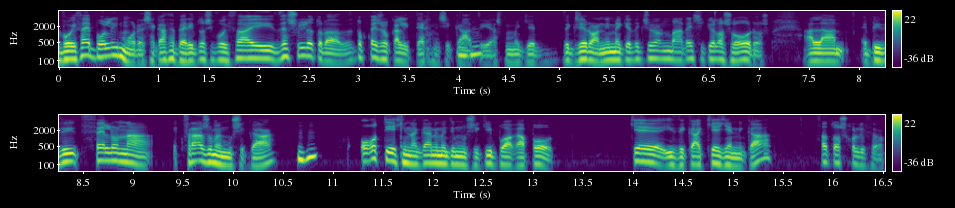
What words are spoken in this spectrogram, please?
Βοηθάει πολύ, μωρέ. Σε κάθε περίπτωση βοηθάει. Δεν σου λέω τώρα, δεν το παίζω καλλιτέχνης ή κάτι, ας πούμε, και δεν ξέρω αν είμαι και δεν ξέρω αν μου αρέσει κιόλας ο όρος. Αλλά επειδή θέλω να εκφράζομαι μουσικά, Μμμ. ό,τι έχει να κάνει με τη μουσική που αγαπώ και ειδικά και γενικά, θα το ασχοληθώ.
